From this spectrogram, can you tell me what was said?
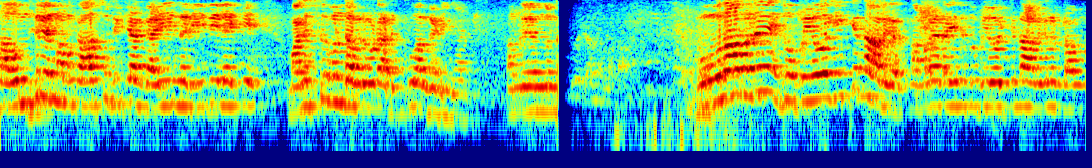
സൗന്ദര്യം നമുക്ക് ആസ്വദിക്കാൻ കഴിയുന്ന രീതിയിലേക്ക് മനസ്സുകൊണ്ട് അവരോട് അടുക്കുവാൻ കഴിഞ്ഞാൽ നമ്മൾ എന്തും മൂന്നാമത് ഇത് ഉപയോഗിക്കുന്ന ആളുകൾ നമ്മുടെ ഇടയിൽ ഇത് ഉപയോഗിക്കുന്ന ആളുകൾ ഉണ്ടാവും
